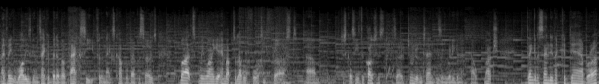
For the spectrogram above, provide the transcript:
I think Wally's going to take a bit of a backseat for the next couple of episodes, but we want to get him up to level 40 first, um, just because he's the closest. So 210 isn't really going to help much. Then going to send in a Kadabra.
